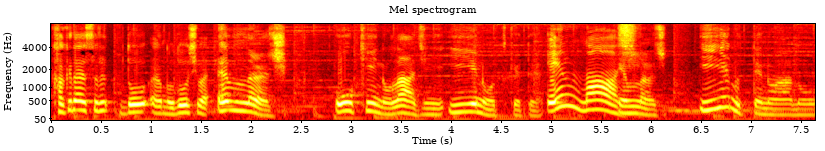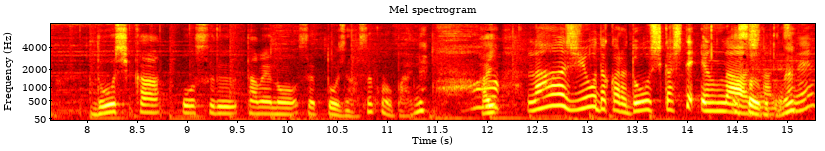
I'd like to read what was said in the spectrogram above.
拡大する動あの動詞は enlarge 大きいの large に en をつけて。エン？ラージ enlarge en っていうのはあの動詞化をするための接頭詞なんですねこの場合ね。はあラージをだから動詞化してエンラージなんですね。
